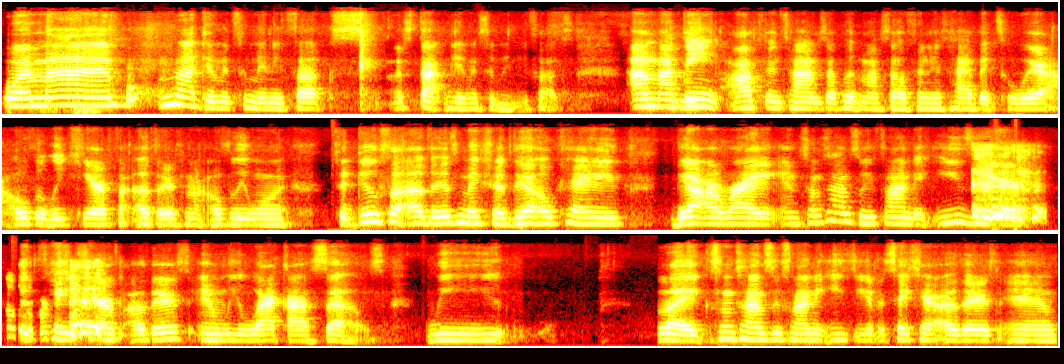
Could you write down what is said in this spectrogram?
For mine, I'm not giving too many fucks. I stop giving too many fucks. Um, I think oftentimes I put myself in this habit to where I overly care for others and I overly want to do for others, make sure they're okay, they're all right. And sometimes we find it easier to take care of others and we lack ourselves. We like sometimes we find it easier to take care of others and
